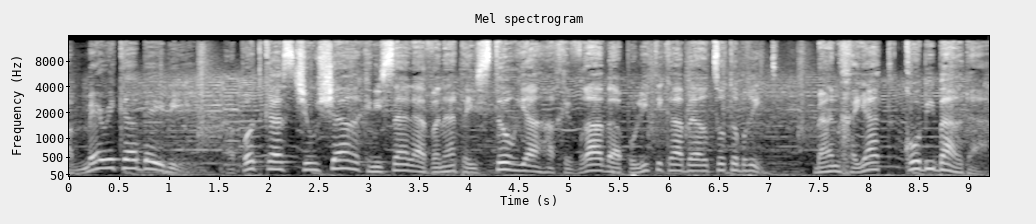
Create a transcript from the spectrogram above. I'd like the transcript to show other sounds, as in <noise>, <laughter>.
אמריקה בייבי, הפודקאסט שהוא שער הכניסה להבנת ההיסטוריה, החברה והפוליטיקה בארצות הברית, בהנחיית קובי ברדה.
